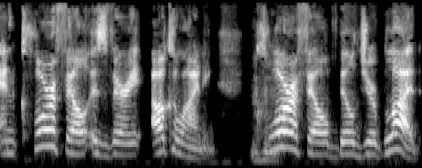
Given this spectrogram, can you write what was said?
and chlorophyll is very alkalining mm-hmm. chlorophyll builds your blood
